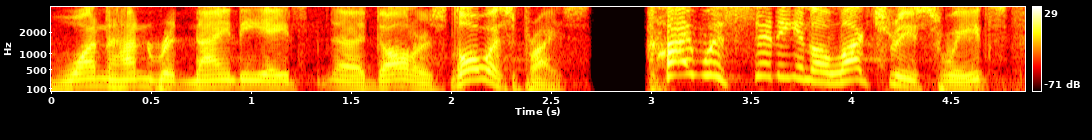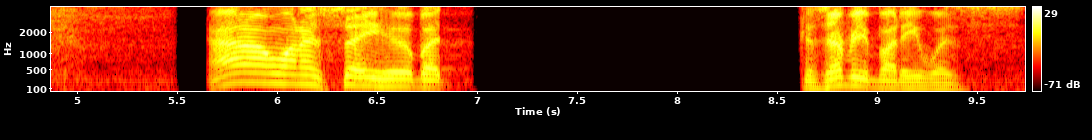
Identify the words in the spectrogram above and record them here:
$198. Uh, Lowest price. I was sitting in the luxury suites. I don't want to say who, but because everybody was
